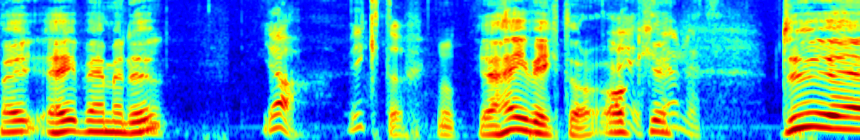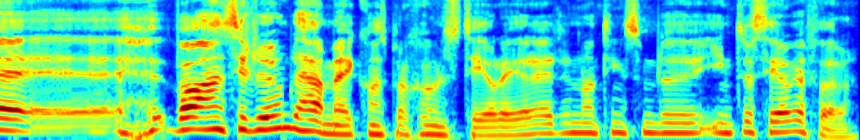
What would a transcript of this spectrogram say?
Hej, hej vem är du? Ja, Viktor. Ja, hej Viktor. Hej, eh, trevligt du, eh, vad anser du om det här med konspirationsteorier? Är det någonting som du intresserar dig för?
